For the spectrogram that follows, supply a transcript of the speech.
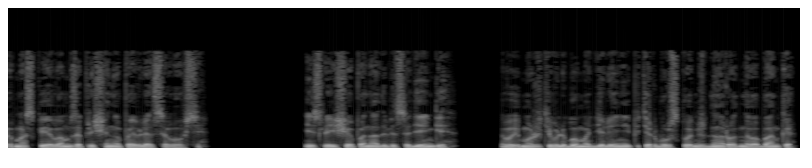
В Москве вам запрещено появляться вовсе. Если еще понадобятся деньги, вы можете в любом отделении Петербургского международного банка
